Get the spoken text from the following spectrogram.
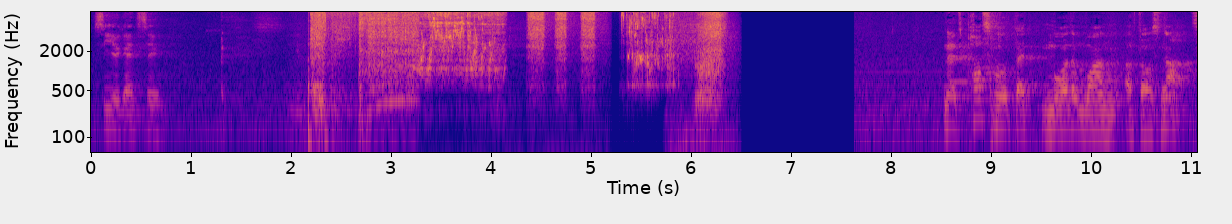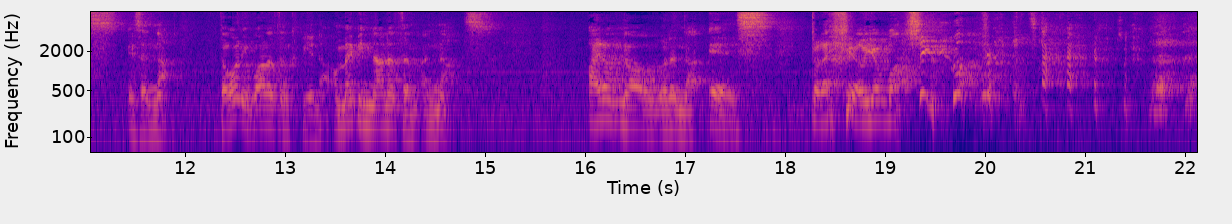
See you again soon. Now, it's possible that more than one of those nuts is a nut. Though only one of them could be a nut, or maybe none of them are nuts. I don't know what a nut is, but I feel you're watching over it.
